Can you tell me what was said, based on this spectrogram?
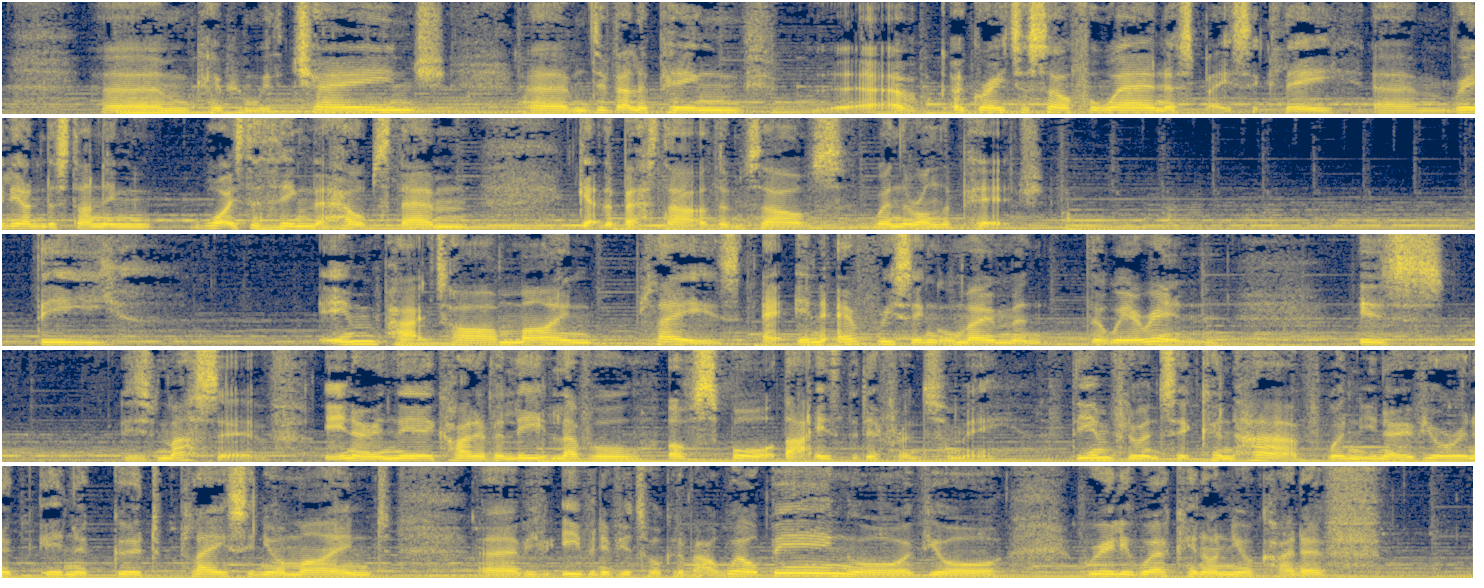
um, coping with change, um, developing a, a, greater self-awareness, basically, um, really understanding what is the thing that helps them get the best out of themselves when they're on the pitch. The impact our mind plays in every single moment that we're in is is massive. You know, in the kind of elite level of sport, that is the difference for me. The influence it can have when you know if you're in a in a good place in your mind, uh, even if you're talking about well-being or if you're really working on your kind of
